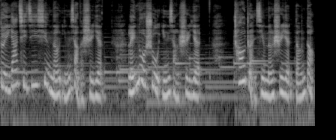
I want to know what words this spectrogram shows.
对压气机性能影响的试验、雷诺数影响试验、超转性能试验等等。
